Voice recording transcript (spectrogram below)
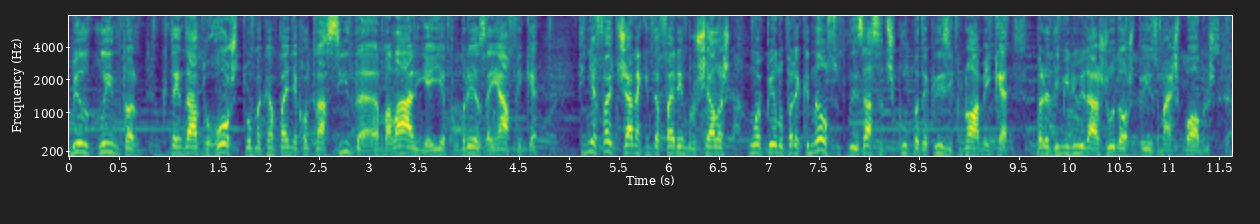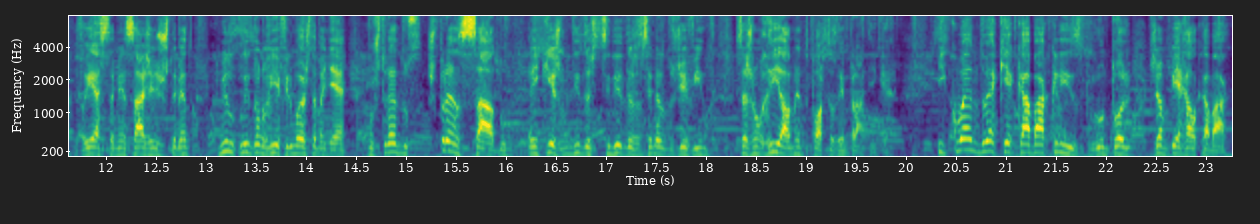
Bill Clinton, que tem dado rosto a uma campanha contra a sida, a malária e a pobreza em África, tinha feito já na quinta-feira em Bruxelas um apelo para que não se utilizasse a desculpa da crise económica para diminuir a ajuda aos países mais pobres. Foi essa mensagem, justamente, que Bill Clinton reafirmou esta manhã, mostrando-se esperançado em que as medidas decididas na Cimeira do G20 sejam realmente postas em prática. E quando é que acaba a crise? Perguntou-lhe Jean-Pierre Elkabbach.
